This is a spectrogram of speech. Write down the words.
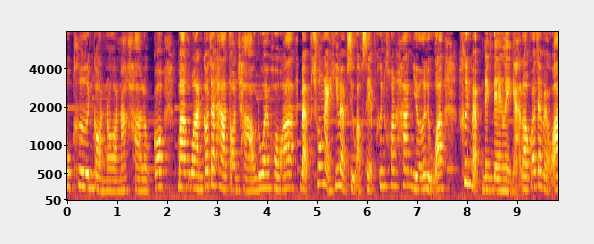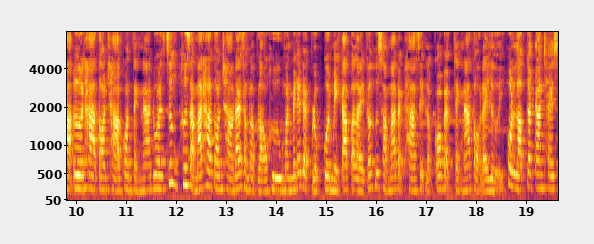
ทุกคืนก่อนนอนนะคะ แล้วก็บางวันก็จะทาตอนเช้าด้วย เพราะว่าแบบช่วงไหนที่แบบสิวอักเสบขึ้นค่อนข้างเยอะหรือว่าขึ้นแบบแดงๆอะไรเงี้ยเราก็จะแบบว่าเออทาตอนเช้าก่อนแต่งหน้าด้วย ซึ่งคือสามารถทาตอนเช้าได้สำหรับเราคือ มันไม่ได้แบบรบกวนเมคอัพอะไรก็คือสามารถแบบทาเสร็จแล้วก็แบบแต่งหน้าต่อได้เลย ผลลัพธ์จากการใช้เซ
